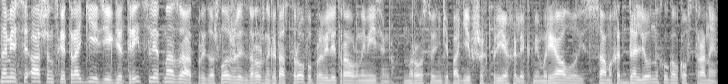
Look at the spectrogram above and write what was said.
На месте Ашинской трагедии, где 30 лет назад произошла железнодорожная катастрофа, провели траурный митинг. Родственники погибших приехали к мемориалу из самых отдаленных уголков страны.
